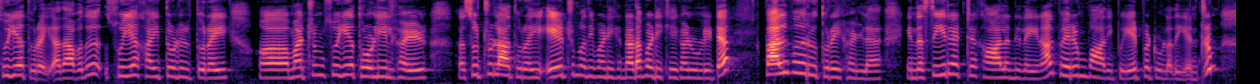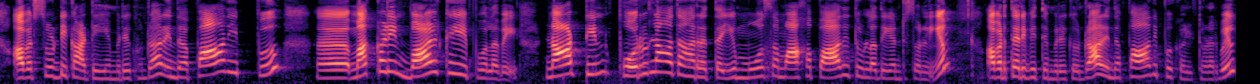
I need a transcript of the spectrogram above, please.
சுயதுறை அதாவது சுய கைத்தொழில் துறை மற்றும் சுய தொழில்கள் சுற்றுலாத்துறை ஏற்றுமதி வணிக நடவடிக்கைகள் உள்ளிட்ட பல்வேறு துறைகளில் இந்த சீரற்ற காலநிலையினால் பெரும் பாதிப்பு ஏற்பட்டுள்ளது என்றும் அவர் சுட்டிக்காட்டியும் இருக்கின்றார். இந்த பாதிப்பு மக்களின் வாழ்க்கையைப் போலவே நாட்டின் பொருளாதாரத்தையும் மோசமாக பாதித்துள்ளது என்று சொல்லியும் அவர் தெரிவித்தும் இருக்கின்றார் இந்த பாதிப்புகள் தொடர்பில்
